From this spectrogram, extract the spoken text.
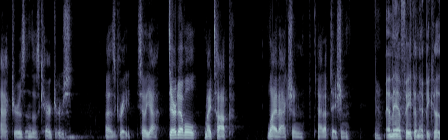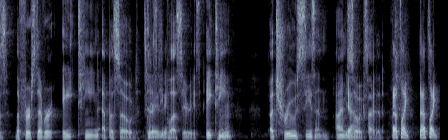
actors and those characters as great. So yeah, Daredevil, my top live action adaptation. Yeah. And they have faith in it because the first ever 18 episode It's Disney crazy. Mm-hmm. Plus series. 18. A true season. I'm Yeah. so excited. That's like that's like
